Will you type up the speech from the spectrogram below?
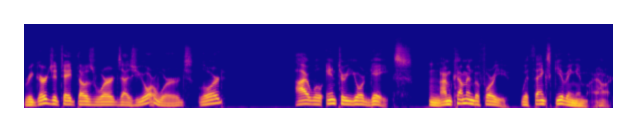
regurgitate those words as your words? Lord, I will enter your gates. Mm. I'm coming before you with thanksgiving in my heart.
